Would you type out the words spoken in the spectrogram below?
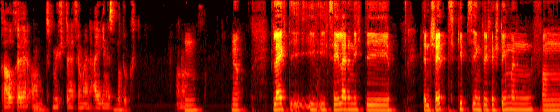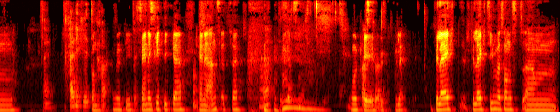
brauche und möchte für mein eigenes mhm. Produkt. Mhm. Ja, vielleicht, ich, ich sehe leider nicht die, den Chat. Gibt es irgendwelche Stimmen von. Nein, keine Kritiker. Von, keine Kritiker, keine Ansätze. Nein, bis jetzt nicht. Okay, vielleicht, vielleicht ziehen wir sonst ähm,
